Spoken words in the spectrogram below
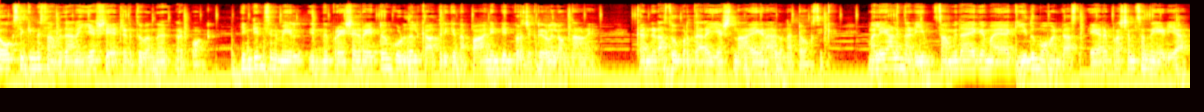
ടോക്സിക്കിന്റെ സംവിധാനം യഷ് ഏറ്റെടുത്തുവെന്ന് റിപ്പോർട്ട്. ഇന്ത്യൻ സിനിമയിൽ ഇന്ന് പ്രേക്ഷകർ ഏറ്റവും കൂടുതൽ കാത്തിരിക്കുന്ന പാൻ ഇന്ത്യൻ പ്രൊജക്ടുകളിൽ ഒന്നാണ് കന്നഡ സൂപ്പർ താര യഷ് നായകനാകുന്ന ടോക്സിക്. മലയാളി നടിയും സംവിധായകമായ ഗീതു മോഹൻദാസ് ഏറെ പ്രശംസ നേടിയ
